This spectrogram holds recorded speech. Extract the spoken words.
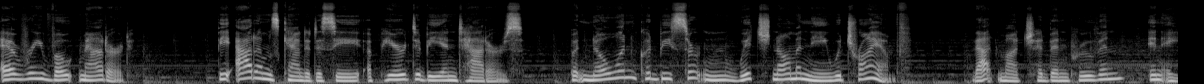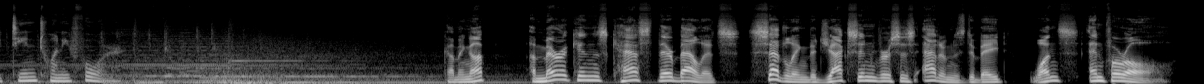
every vote mattered. The Adams candidacy appeared to be in tatters, but no one could be certain which nominee would triumph. That much had been proven in 1824. Coming up, Americans cast their ballots, settling the Jackson versus Adams debate once and for all.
